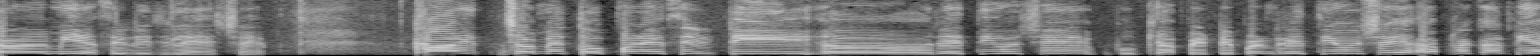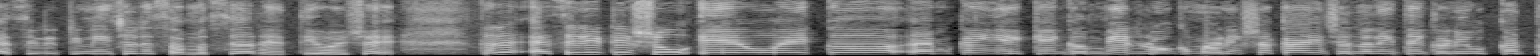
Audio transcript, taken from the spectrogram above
કાયમી એસિડિટી લે છે. ખાય જમે તો પણ એસિડિટી રહેતી હોય છે, ભૂખ્યા પેટે પણ રહેતી હોય છે. આ પ્રકારની એસિડિટીની જ્યારે સમસ્યા રહેતી હોય છે, ત્યારે એસિડિટી શું એવો એક એમ કહીએ કે ગંભીર રોગ માની શકાય, જેના લીધે ઘણી વખત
